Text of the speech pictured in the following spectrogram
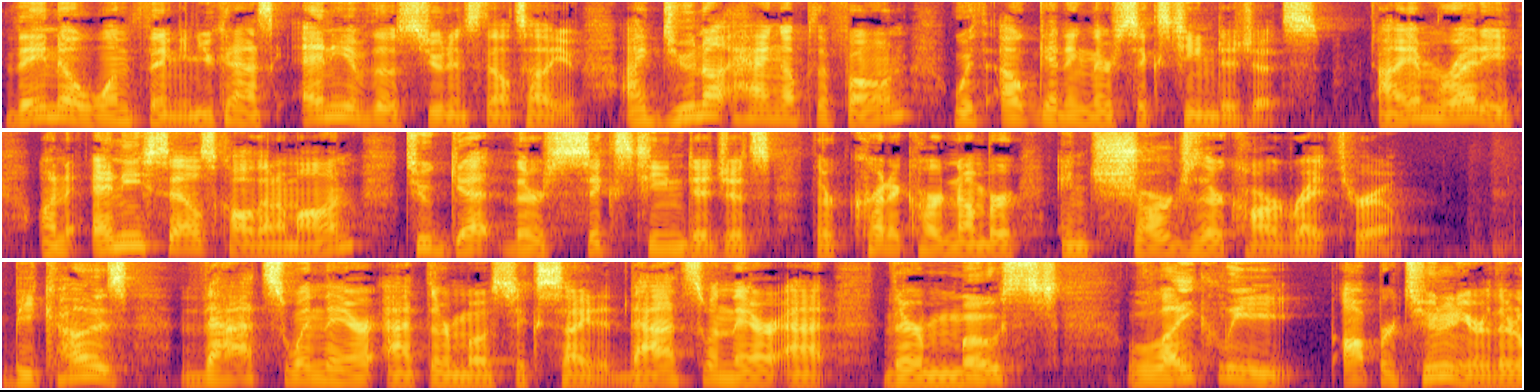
they know one thing, and you can ask any of those students, they'll tell you I do not hang up the phone without getting their 16 digits. I am ready on any sales call that I'm on to get their 16 digits, their credit card number, and charge their card right through because that's when they are at their most excited. That's when they are at their most likely opportunity or their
